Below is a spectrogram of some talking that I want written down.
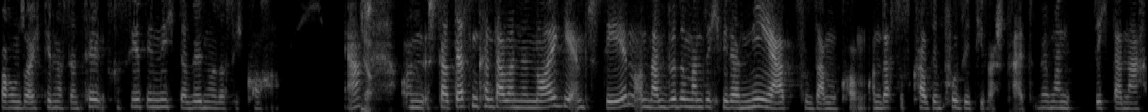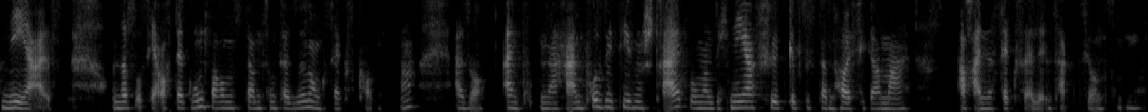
warum soll ich dem das erzählen? Interessiert ihn nicht, der will nur, dass ich koche. Ja? ja? Und stattdessen könnte aber eine Neugier entstehen und dann würde man sich wieder näher zusammenkommen. Und das ist quasi ein positiver Streit, wenn man sich danach näher ist. Und das ist ja auch der Grund, warum es dann zum Versöhnungsex kommt. Ne? Also ein, nach einem positiven Streit, wo man sich näher fühlt, gibt es dann häufiger mal auch eine sexuelle Interaktion zumindest.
